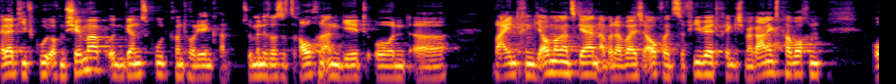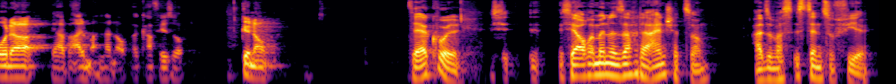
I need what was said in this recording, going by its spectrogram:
relativ gut auf dem Schirm habe und ganz gut kontrollieren kann. Zumindest was das Rauchen angeht und äh, Wein trinke ich auch mal ganz gern, aber da weiß ich auch, wenn es zu viel wird, trinke ich mal gar nichts paar Wochen. Oder ja, bei allem anderen auch bei Kaffee so. Genau. Sehr cool. Ist, ist ja auch immer eine Sache der Einschätzung. Also was ist denn zu viel?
